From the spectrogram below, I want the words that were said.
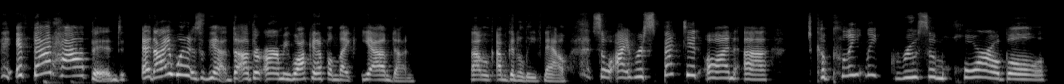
if that happened and I was the, the other army walking up, I'm like, yeah, I'm done. I'm, I'm to leave now. So I respect it on a completely gruesome, horrible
